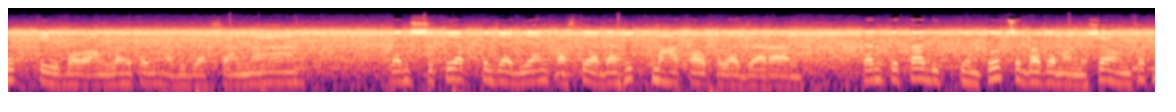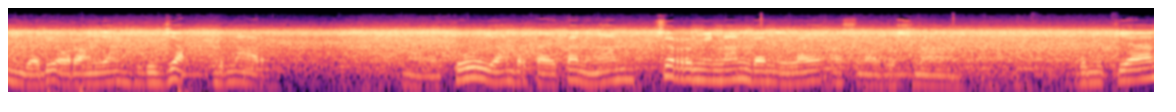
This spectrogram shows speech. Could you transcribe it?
bukti bahwa Allah itu Maha Bijaksana dan setiap kejadian pasti ada hikmah atau pelajaran. Dan kita dituntut sebagai manusia untuk menjadi orang yang bijak, benar, Nah, itu yang berkaitan dengan cerminan dan nilai asmaul husna. Demikian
